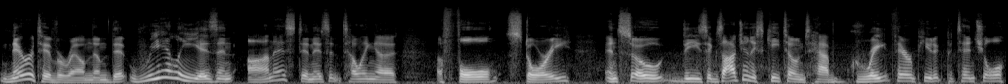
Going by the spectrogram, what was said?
narrative around them that really isn't honest and isn't telling a, a full story. And so these exogenous ketones have great therapeutic potential.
